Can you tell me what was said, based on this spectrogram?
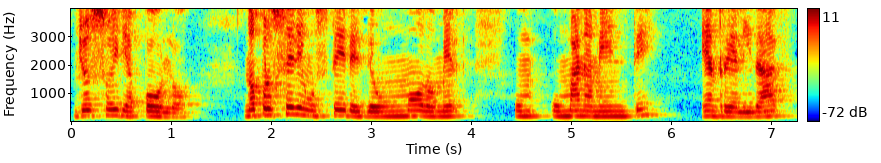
yo soy de Apolo, ¿no proceden ustedes de un modo humanamente? En realidad,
